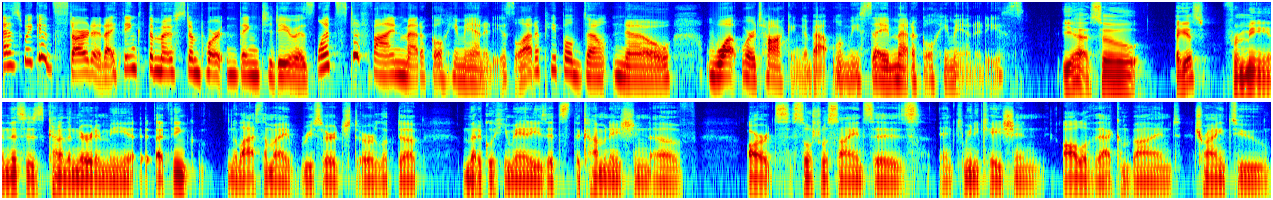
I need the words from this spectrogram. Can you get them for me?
as we get started, I think the most important thing to do is let's define medical humanities. A lot of people don't know what we're talking about when we say medical humanities. Yeah. So I guess for me, and this is kind of the nerd in me, I think the last time I researched or looked up medical humanities, it's the combination of arts, social sciences, and communication, all of that combined, trying to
